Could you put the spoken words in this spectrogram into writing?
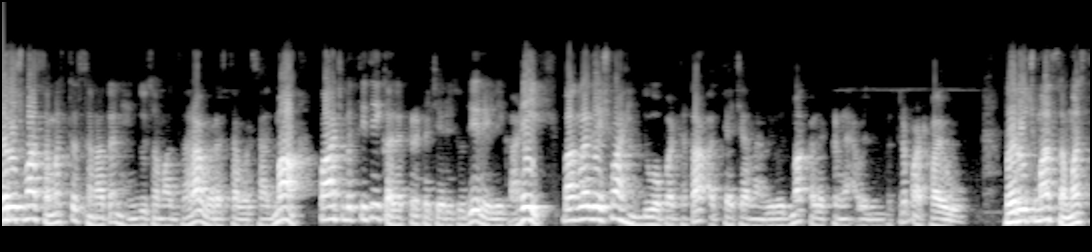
ભરૂચમાં સમસ્ત સનાતન હિન્દુ સમાજ દ્વારા વરસતા વરસાદમાં પાંચ બત્તીથી કલેક્ટર કચેરી સુધી રેલી કાઢી બાંગ્લાદેશમાં હિન્દુઓ પર થતા અત્યાચારના વિરોધમાં કલેક્ટરને આવેદનપત્ર પાઠવાયું. ભરૂચમાં સમસ્ત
